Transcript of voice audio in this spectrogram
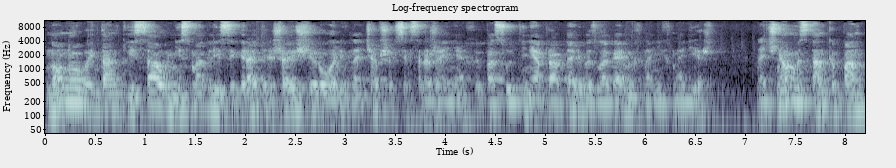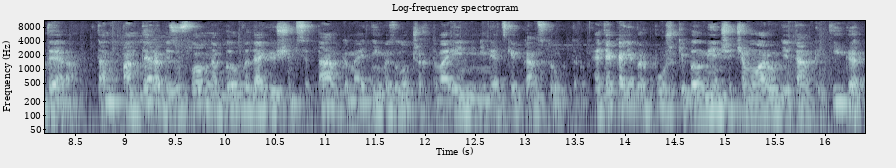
Но новые танки ИСАУ не смогли сыграть решающей роли в начавшихся сражениях и, по сути, не оправдали возлагаемых на них надежд. Начнем мы с танка «Пантера». Танк «Пантера», безусловно, был выдающимся танком и одним из лучших творений немецких конструкторов. Хотя калибр пушки был меньше, чем у орудий танка «Тигр»,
